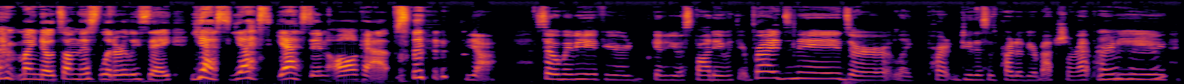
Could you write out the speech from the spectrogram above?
my notes on this literally say yes, yes, yes in all caps. yeah. So maybe if you're gonna do a spa day with your bridesmaids or like part do this as part of your bachelorette party. Mm-hmm.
